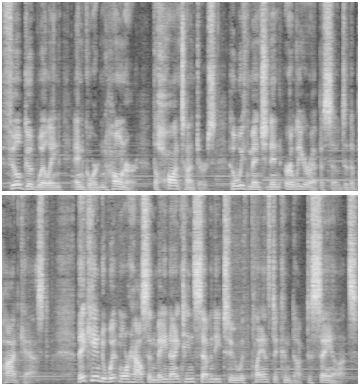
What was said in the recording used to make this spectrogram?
Phil Goodwilling and Gordon Hoener, the Haunt Hunters, who we've mentioned in earlier episodes of the podcast. They came to Whittemore House in May 1972 with plans to conduct a seance.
